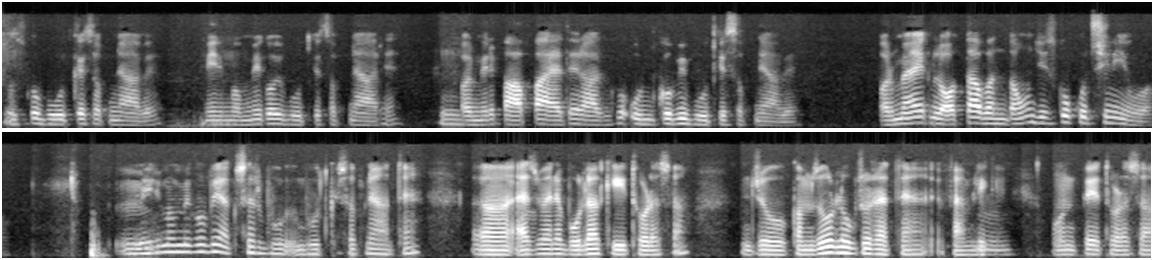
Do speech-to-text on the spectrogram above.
उसको भूत के सपने आ गए। मेरी मम्मी को भी भूत के सपने आ रहे हैं। हम्म। और मेरे पापा आए थे रात को उनको भी भूत के सपने आ गए। और मैं एक लौता बनता हूँ जिसको कुछ ही नहीं हुआ। मेरी मम्मी को भी अक्सर भूत के सपने आते हैं। एज मैंने बोला कि थोड़ा सा जो कमज़ोर लोग जो रहते हैं फैमिली के हम्म। उन पे थोड़ा सा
